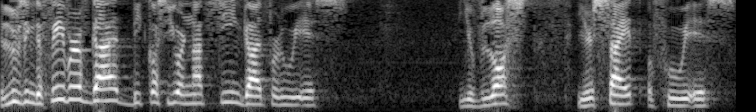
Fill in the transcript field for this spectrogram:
losing the favor of God because you are not seeing God for who He is. You've lost your sight of who He is.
